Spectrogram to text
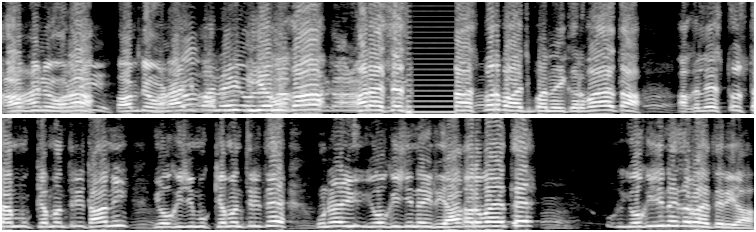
अब क्यों नहीं हो रहा? अब नहीं होना। भाजपा नहीं डीएम का और एस पर भाजपा नहीं करवाया था। अखिलेश तो उस टाइम मुख्यमंत्री था नहीं। योगी जी मुख्यमंत्री थे। उन्हें योगी जी ने रिहा करवाए थे। योगी जी ने करवाए थे रिहा।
